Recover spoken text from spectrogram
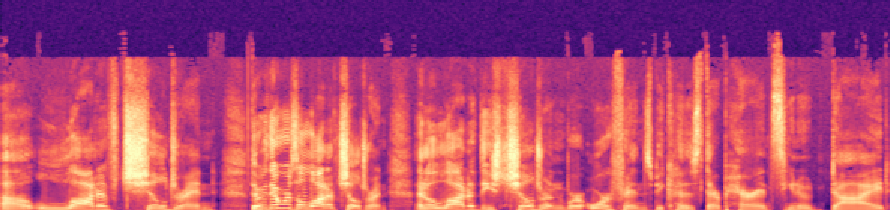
a lot of children there there was a lot of children and a lot of these children were orphans because their parents you know died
